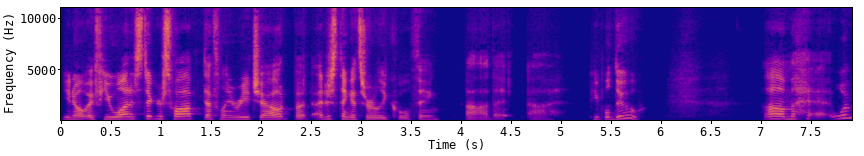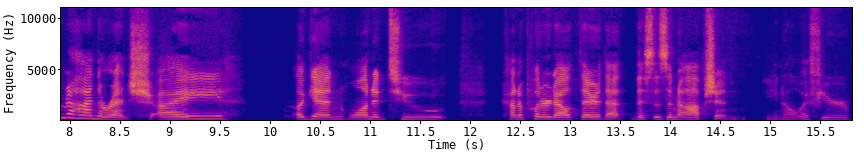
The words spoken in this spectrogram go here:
you know if you want a sticker swap, definitely reach out. But I just think it's a really cool thing uh, that uh, people do. Um, Women Behind the Wrench. I, again, wanted to kind of put it out there that this is an option. You know, if you're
